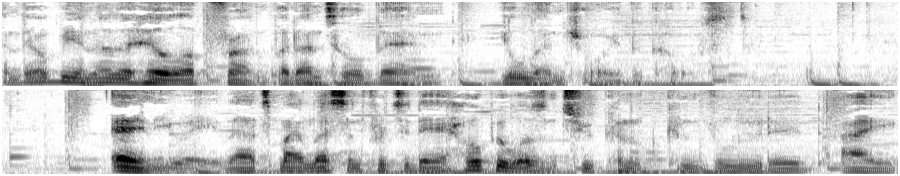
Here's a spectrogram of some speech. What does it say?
And there'll be another hill up front, but until then, you'll enjoy the coast. Anyway, that's my lesson for today. I hope it wasn't too con- convoluted. I,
